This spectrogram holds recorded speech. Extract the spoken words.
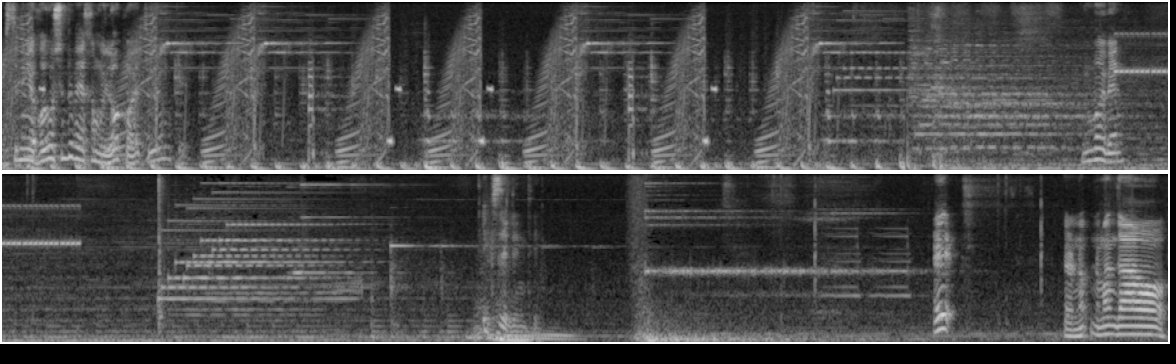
Este minijuego siempre me deja muy loco, eh, tío. Muy bien. Excelente. ¡Eh! Pero no, me han dado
